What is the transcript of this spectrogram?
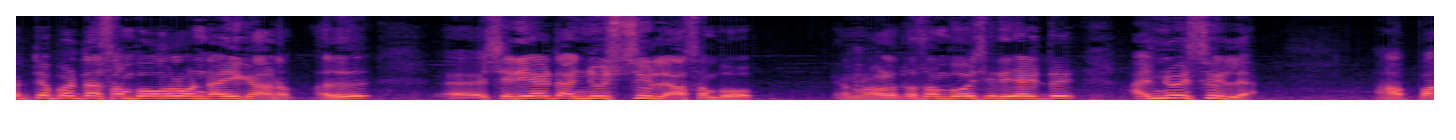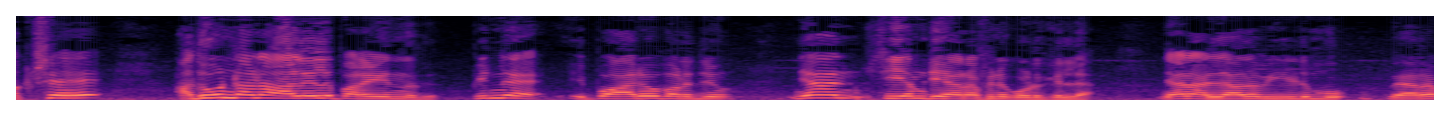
ഒറ്റപ്പെട്ട സംഭവങ്ങൾ ഉണ്ടായി കാണും. അത് ശരിയായിട്ട് അന്വേഷിച്ചില്ല ആ സംഭവം. എറണാകുളത്തെ സംഭവം ശരിയായിട്ട് അന്വേഷിച്ചില്ല. ആ പക്ഷേ അതുകൊണ്ടാണ് ആളുകൾ പറയുന്നത്. പിന്നെ ഇപ്പോൾ ആരോ പറഞ്ഞു ഞാൻ സി എം ഡി ആർ എഫിന് കൊടുക്കില്ല. ഞാൻ അല്ലാതെ വീട് വേറെ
